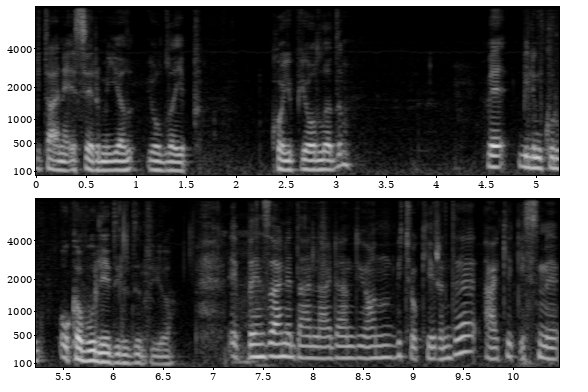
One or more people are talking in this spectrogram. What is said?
bir tane eserimi yollayıp koyup yolladım. Ve bilim kurgu o kabul edildi diyor. E, benzer nedenlerden dünyanın birçok yerinde erkek ismi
